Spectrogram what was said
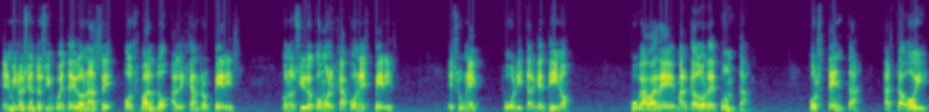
En 1952 nace Osvaldo Alejandro Pérez, conocido como el japonés Pérez. Es un ex futbolista argentino. Jugaba de marcador de punta. Ostenta hasta hoy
